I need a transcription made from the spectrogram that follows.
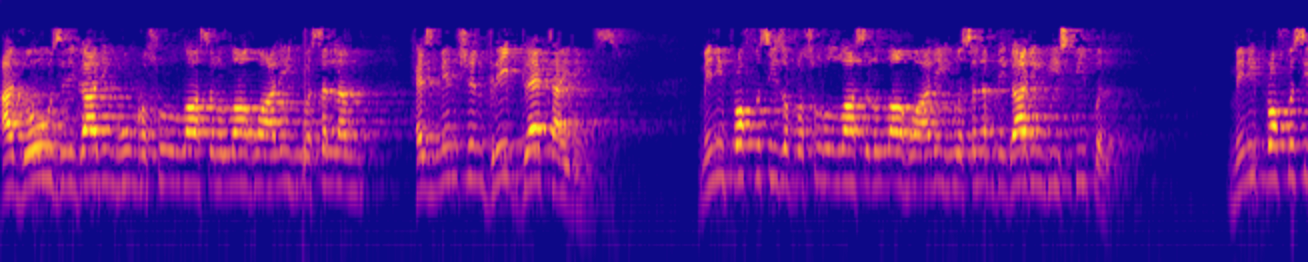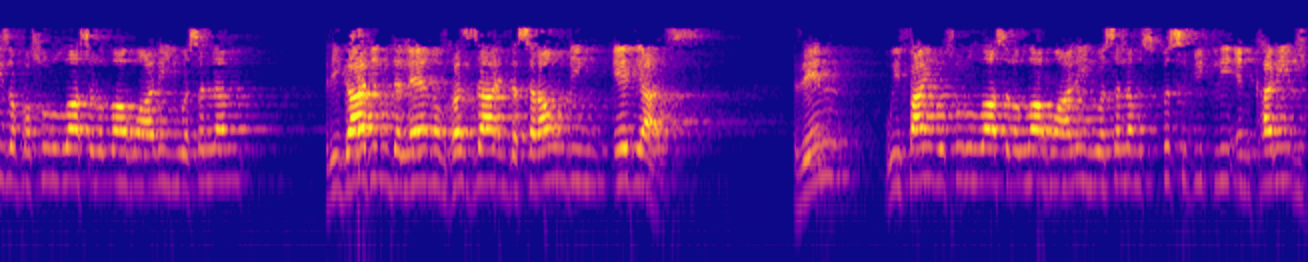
are those regarding whom Rasulullah sallallahu alaihi wasallam has mentioned great glad tidings. Many prophecies of Rasulullah sallallahu alaihi wasallam regarding these people. Many prophecies of Rasulullah sallallahu alaihi wasallam regarding the land of Gaza and the surrounding areas. Then we find Rasulullah sallallahu alaihi wasallam specifically encouraged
